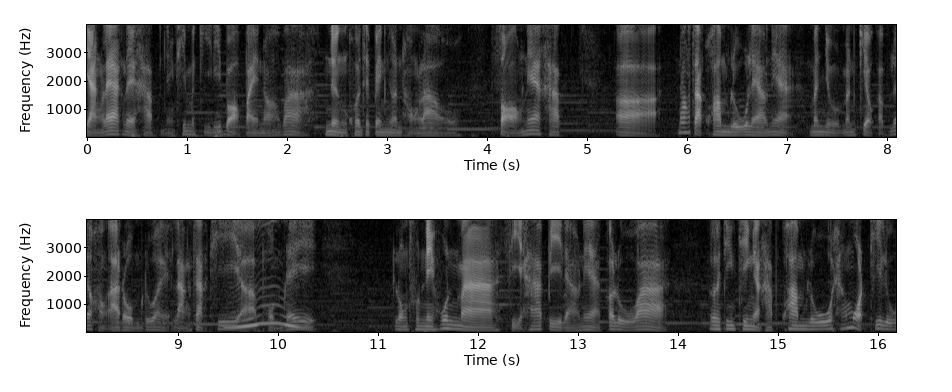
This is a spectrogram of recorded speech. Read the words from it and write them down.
อย่างแรกเลยครับ อย่างที่เมื่อกี้นี้บอกไปเนาะว่า 1 ควรจะเป็นเงินของเรา 2เนี่ยครับเออนอกจากความรู้แล้วเนี่ยมันอยู่มันเกี่ยวกับเรื่องของอารมณ์ด้วย หลังจากที่เอ่อผมได้ลงทุนในหุ้นมา4-5ปีแล้วเนี่ยก็รู้ว่าเออจริงๆอะครับความรู้ทั้งหมดที่รู้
